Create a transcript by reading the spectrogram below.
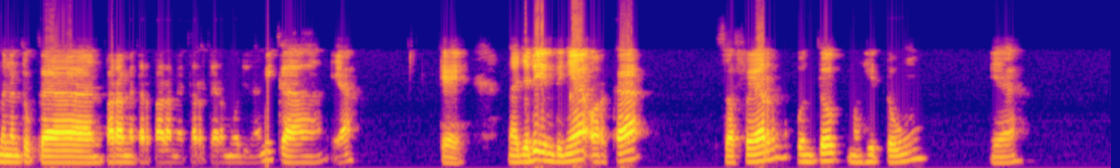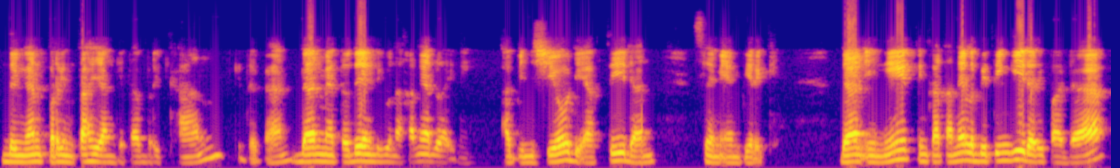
Menentukan parameter-parameter termodinamika ya. Oke. Nah, jadi intinya Orca software untuk menghitung ya dengan perintah yang kita berikan gitu kan dan metode yang digunakannya adalah ini ab initio, DFT dan semi empirik. Dan ini tingkatannya lebih tinggi daripada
